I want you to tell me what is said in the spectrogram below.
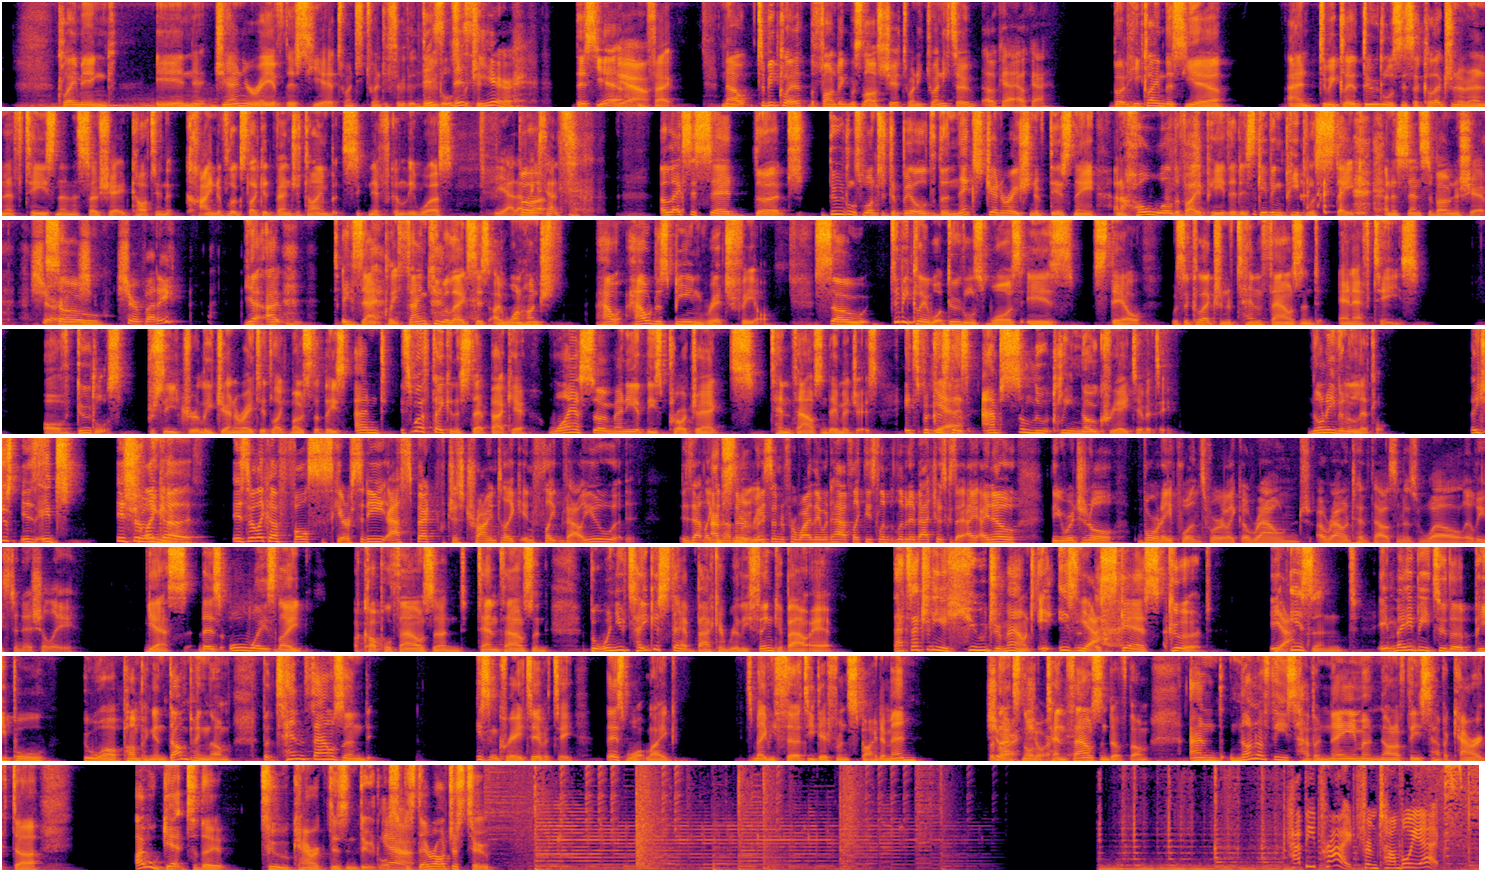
claiming in January of this year, 2023, that This, Doodles, this which is- year. this year, Yeah. in fact. Now, to be clear, the funding was last year, 2022. Okay, okay. But he claimed this year, and to be clear, Doodles is a collection of NFTs and an associated cartoon that kind of looks like Adventure Time, but significantly worse. Yeah, that But- makes sense. Alexis said that Doodles wanted to build the next generation of Disney and a whole world of IP that is giving people a stake and a sense of ownership. Sure. So, sure, buddy. yeah, I, exactly. Thank you, Alexis. I 100. How how does being rich feel? So, to be clear, what Doodles was is still was a collection of 10,000 NFTs of Doodles, procedurally generated like most of these. And it's worth taking a step back here. Why are so many of these projects 10,000 images? It's because Yeah. there's absolutely no creativity. Not even a little. They just Is- it's Is there like a out. Is there like a false scarcity aspect, which is trying to like inflate value? Is that like another reason for why they would have like these lim- limited batches? Because I, I know the original bored ape ones were like around around ten thousand as well, at least initially. Yes, there's always like a couple thousand, 10,000. But when you take a step back and really think about it, that's actually a huge amount. It isn't Yeah. a scarce good. It Yeah. not It may be to the people who are pumping and dumping them, but 10,000 isn't creativity. There's what, like, there's maybe 30 different Spider Men? But Sure, that's not sure. 10,000 of them. And none of these have a name, none of these have a character. I will get to the two characters in Doodles Yeah. because there are just two. Happy Pride from Tomboy X,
